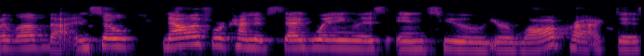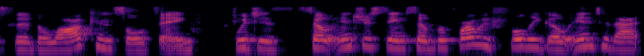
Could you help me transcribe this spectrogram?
I love that. And so now, if we're kind of segueing this into your law practice, the, the law consulting, which is so interesting. So before we fully go into that,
